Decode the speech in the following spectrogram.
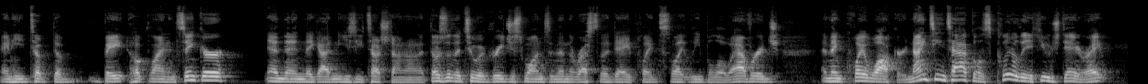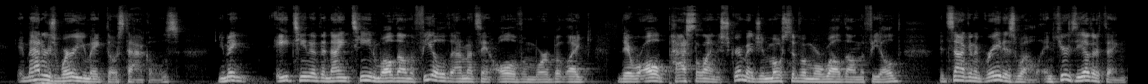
and he took the bait, hook, line, and sinker. And then they got an easy touchdown on it. Those are the two egregious ones. And then the rest of the day played slightly below average. And then Quay Walker, 19 tackles, clearly a huge day, right? It matters where you make those tackles. You make 18 of the 19 well down the field. I'm not saying all of them were, but like they were all past the line of scrimmage, and most of them were well down the field it's not going to grade as well. And here's the other thing:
